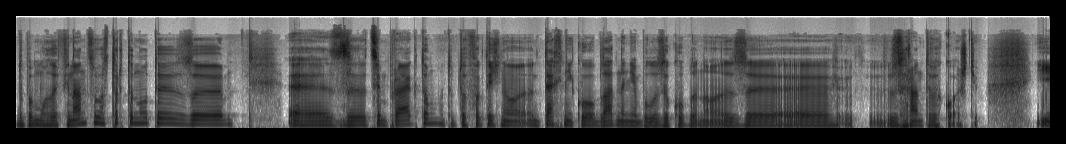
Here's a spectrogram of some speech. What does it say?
допомогли фінансово стартанути з, е, з цим проектом. Тобто, фактично, техніку обладнання було закуплено з, е, з грантових коштів. І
